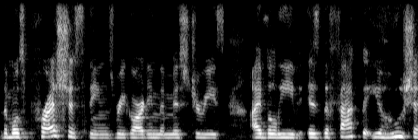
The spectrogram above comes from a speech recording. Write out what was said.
the most precious things regarding the mysteries, I believe, is the fact that Yahusha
